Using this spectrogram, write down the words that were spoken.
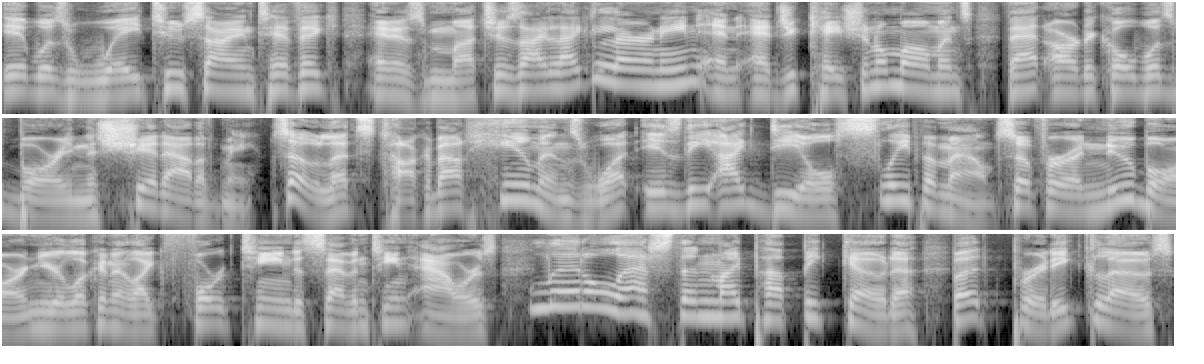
it was way too scientific. And as much as I like learning and educational moments, that article was boring the shit out of me. So let's talk about humans. What is the ideal sleep amount? So for a newborn, you're looking at like like 14 to 17 hours, little less than my puppy Coda, but pretty close.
